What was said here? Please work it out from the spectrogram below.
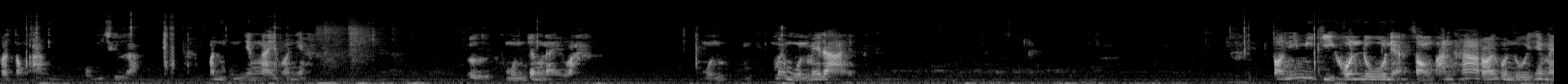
ก็ต้องอั้นผมเชื่อ มันหมุนยังไงวะเนี่ยเออหมุนจังไหนวะหมุนไม่หมุนไม่ได้ ตอนนี้มีกี่คนดูเนี่ยสองพันห้าร้อยคนดูใช่ไหม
